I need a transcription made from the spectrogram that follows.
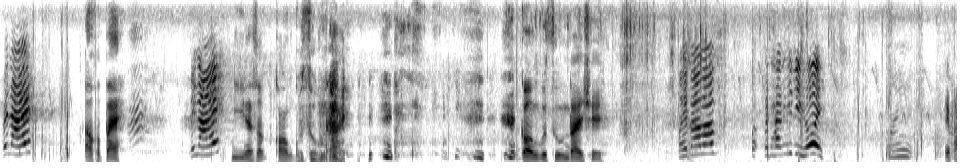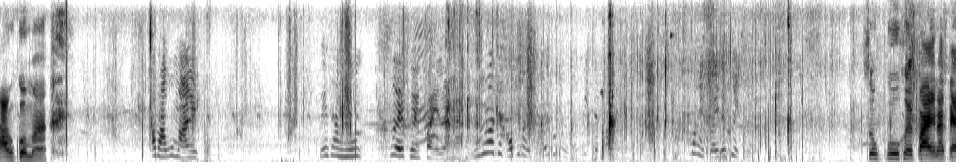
ไปไหน เอาเข้าไป ไปไหน ดีนะสักกล้องกูซูมได้ กล้องกูซูมได้เฉยไปไปไปไปไปทางนี้ดิเฮ้ยไอ้พามันกลัวหมา เอาพากูมาเลยไปทางนู้นเคยเคยไปแล้วนะคะเออที่เขาเคยไปคนอื่นไม่มีจะไปไม่เคยไปแต่เคยไปซึ่งกูเคยไปนะ แต่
